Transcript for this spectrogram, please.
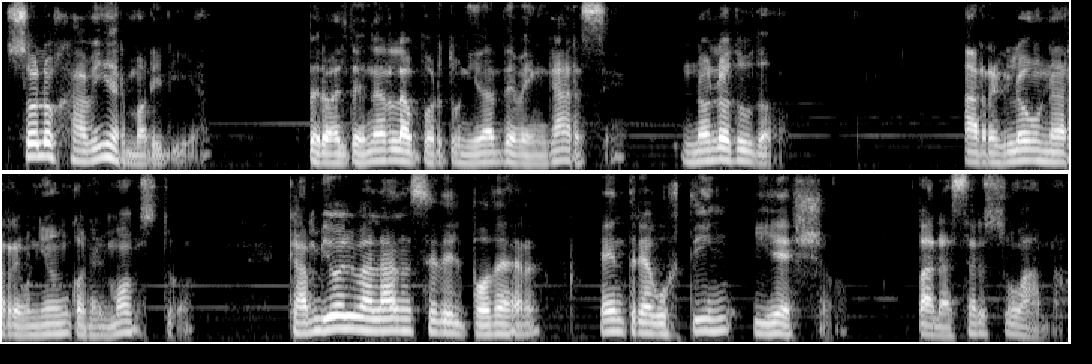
solo Javier moriría. Pero al tener la oportunidad de vengarse, no lo dudó. Arregló una reunión con el monstruo. Cambió el balance del poder entre Agustín y Ello para ser su ama.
